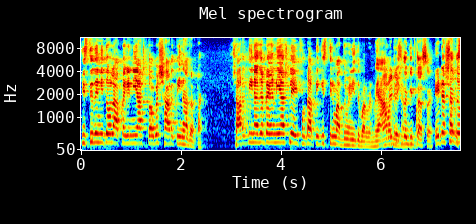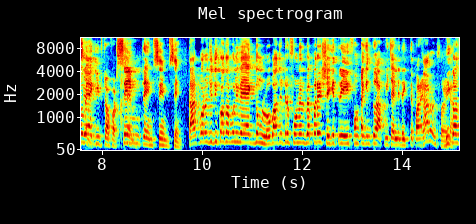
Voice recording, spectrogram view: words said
কিস্তিতে নিতে হলে আপনাকে নিয়ে আসতে হবে সাড়ে তিন হাজার টাকা। সাড়ে তিন হাজার টাকা নিয়ে আসলে এই ফোনটা আপনি কিস্তির মাধ্যমে নিতে পারবেন ভাই আমাদের সাথে gift আছে। এটার সাথে ভাই. Gift offer same same same same তারপরে যদি কথা বলি ভাই একদম লো বাজেটের ফোনের ব্যাপারে সেক্ষেত্রে এই ফোনটা কিন্তু আপনি চাইলে দেখতে পারেন। বিকজ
